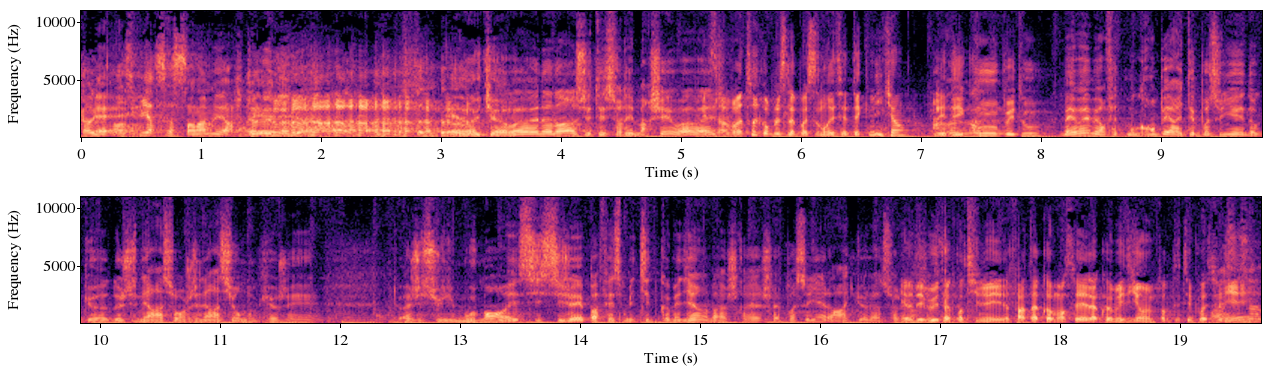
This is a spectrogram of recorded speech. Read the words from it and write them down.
Quand il Eh. transpire, ça sent la mer, je te le dis. Et donc euh, ouais ouais non non, j'étais sur les marchés, ouais ouais. C'est un vrai truc en plus la poissonnerie, c'est technique hein. Les découpes et tout. Mais ouais, mais en fait, mon grand-père était poissonnier, donc euh, de génération en génération, donc euh, j'ai, j'ai suivi le mouvement. Et si, si j'avais pas fait ce métier de comédien, bah, je serais, je serais poissonnier à l'heure actuelle. hein, sur les Et au début t'as continué, enfin t'as commencé la comédie en même temps que t'étais poissonnier. Ouais, c'est ça,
